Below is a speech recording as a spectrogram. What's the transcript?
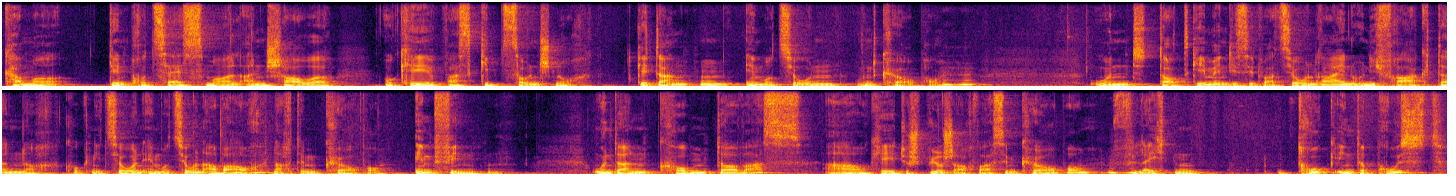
kann man den Prozess mal anschauen, okay, was gibt es sonst noch? Gedanken, Emotionen und Körper. Mhm. Und dort gehen wir in die Situation rein und ich frage dann nach Kognition, Emotion, aber mhm. auch nach dem Körperempfinden. Und dann kommt da was. Ah, okay, du spürst auch was im Körper, mhm. vielleicht ein Druck in der Brust,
